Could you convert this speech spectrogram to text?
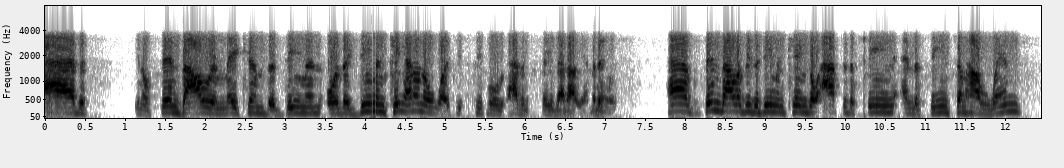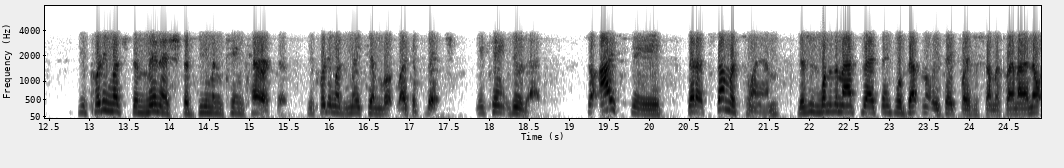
add, you know, Finn Balor and make him the demon or the Demon King, I don't know why people haven't figured that out yet. But anyways, have Finn Balor be the Demon King, go after the Fiend, and the Fiend somehow wins. You pretty much diminish the Demon King character. You pretty much make him look like a bitch. You can't do that. So I see that at SummerSlam, this is one of the matches I think will definitely take place at SummerSlam, and I know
